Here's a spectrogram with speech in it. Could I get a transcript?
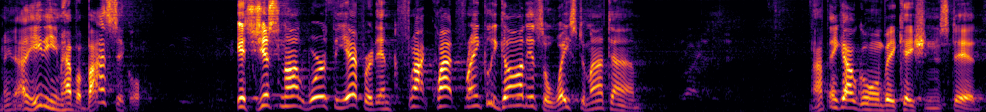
I mean, he didn't even have a bicycle. It's just not worth the effort. And quite frankly, God, it's a waste of my time. I think I'll go on vacation instead.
